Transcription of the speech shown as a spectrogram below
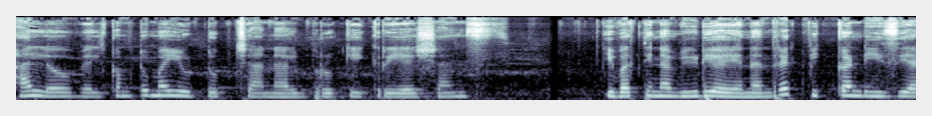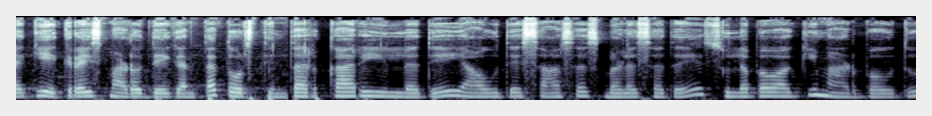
Hello welcome to my YouTube channel ಬ್ರುಕಿ ಕ್ರಿಯೇಷನ್ಸ್ ಇವತ್ತಿನ ವಿಡಿಯೋ ಏನಂದರೆ ಕ್ವಿಕ್ ಆ್ಯಂಡ್ ಈಸಿಯಾಗಿ ಎಗ್ ರೈಸ್ ಮಾಡೋದು ಹೇಗಂತ ತೋರಿಸ್ತೀನಿ. ತರಕಾರಿ ಇಲ್ಲದೆ ಯಾವುದೇ ಸಾಸಸ್ ಬಳಸದೆ ಸುಲಭವಾಗಿ ಮಾಡ್ಬೋದು.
